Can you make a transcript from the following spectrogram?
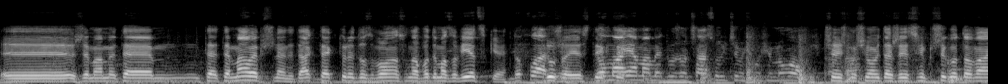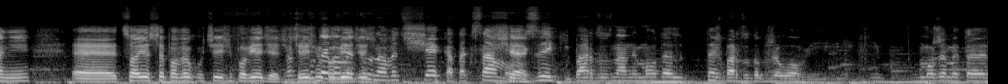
yy, że mamy te, te, te małe przynęty, tak? Te, które dozwolone są na wody mazowieckie. Dokładnie. Dużo jest tych- Do maja tych- mamy dużo czasu i czymś musimy łowić. Czyli prawda? musimy mówić tak, że jesteśmy przygotowani. E, co jeszcze Pawełku chcieliśmy powiedzieć? Znaczy chcieliśmy tutaj powiedzieć. mamy tu nawet sieka, tak samo, Siek. bzyki, bardzo znany model, też bardzo dobrze łowi. Możemy te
